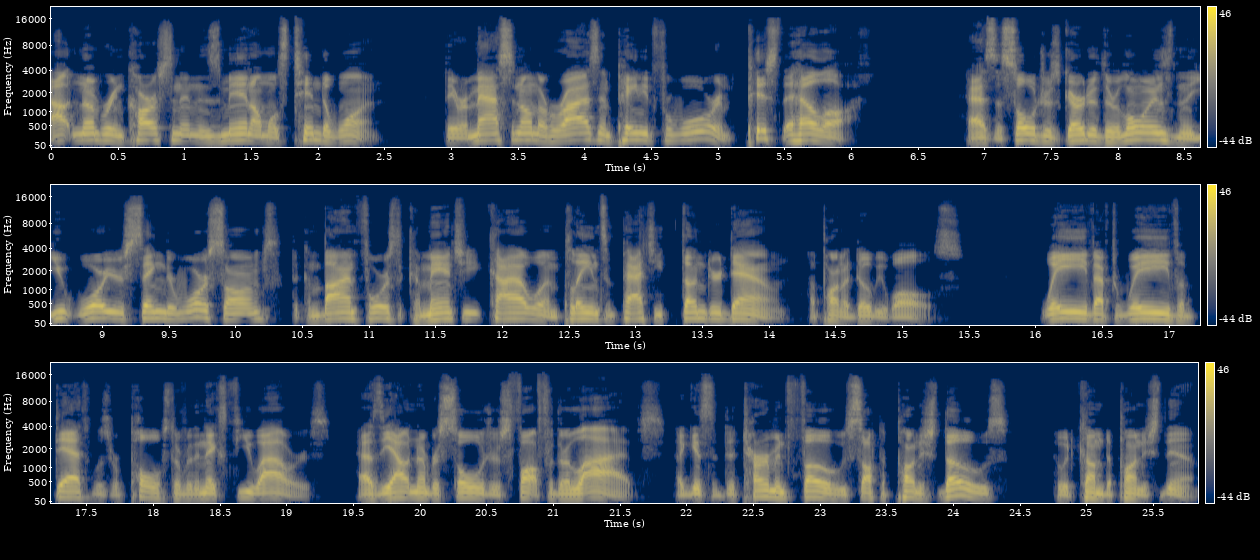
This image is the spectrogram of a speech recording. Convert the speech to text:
outnumbering Carson and his men almost 10 to 1. They were massing on the horizon, painted for war, and pissed the hell off. As the soldiers girded their loins and the Ute warriors sang their war songs, the combined force of Comanche, Kiowa, and Plains Apache thundered down upon adobe walls. Wave after wave of death was repulsed over the next few hours as the outnumbered soldiers fought for their lives against a determined foe who sought to punish those who had come to punish them.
